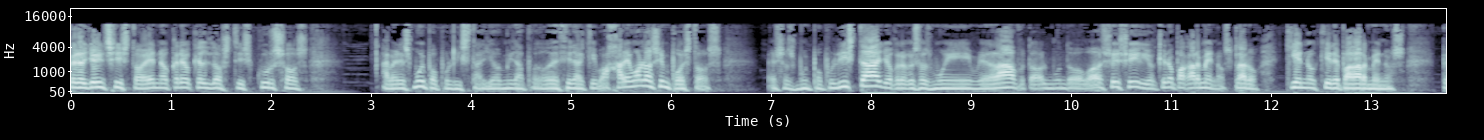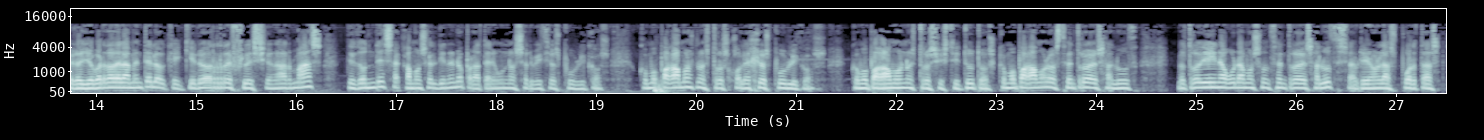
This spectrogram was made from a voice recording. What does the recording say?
Pero yo insisto, ¿eh? no creo que los discursos. A ver, es muy populista. Yo, mira, puedo decir aquí, bajaremos los impuestos eso es muy populista, yo creo que eso es muy, ¿verdad? Todo el mundo, oh, sí, sí, yo quiero pagar menos, claro. ¿Quién no quiere pagar menos? Pero yo verdaderamente lo que quiero es reflexionar más de dónde sacamos el dinero para tener unos servicios públicos. ¿Cómo pagamos nuestros colegios públicos? ¿Cómo pagamos nuestros institutos? ¿Cómo pagamos los centros de salud? El otro día inauguramos un centro de salud, se abrieron las puertas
